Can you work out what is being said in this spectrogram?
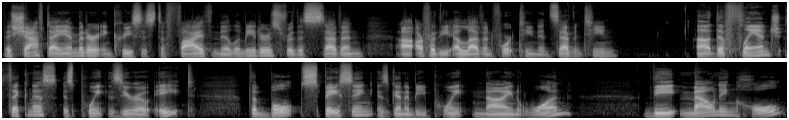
The shaft diameter increases to five millimeters for the seven uh, are for the 11, 14, and 17. Uh, the flange thickness is 0.08. The bolt spacing is going to be 0.91. The mounting hole,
